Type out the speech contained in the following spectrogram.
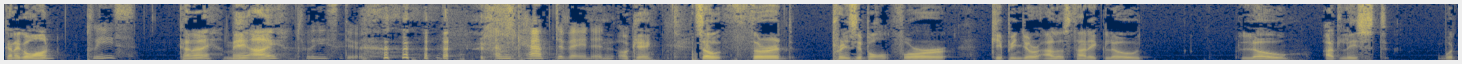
Can I go on? Please. Can I? May I? Please do. I'm captivated. Okay. So third principle for keeping your allostatic load low, at least what,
